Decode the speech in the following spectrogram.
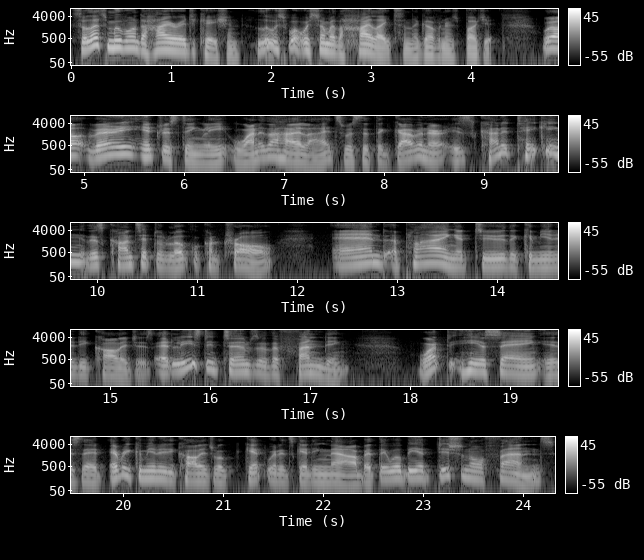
So let's move on to higher education. Louis, what were some of the highlights in the governor's budget? Well, very interestingly, one of the highlights was that the governor is kind of taking this concept of local control and applying it to the community colleges, at least in terms of the funding. What he is saying is that every community college will get what it's getting now, but there will be additional funds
